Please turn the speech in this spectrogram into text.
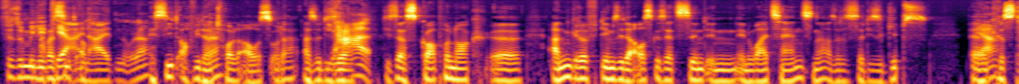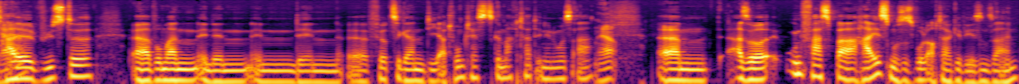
Für so auch- Militäreinheiten, oder? Es sieht auch wieder Ja? toll aus, oder? Also dieser, dieser Scorponok-Angriff, dem sie da ausgesetzt sind in, in White Sands, ne? Also das ist ja diese Gips. Äh, Ja, Kristallwüste, äh, wo man in den, in den äh, 40ern die Atomtests gemacht hat in den USA. Ja. Ähm, also unfassbar heiß muss es wohl auch da gewesen sein,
